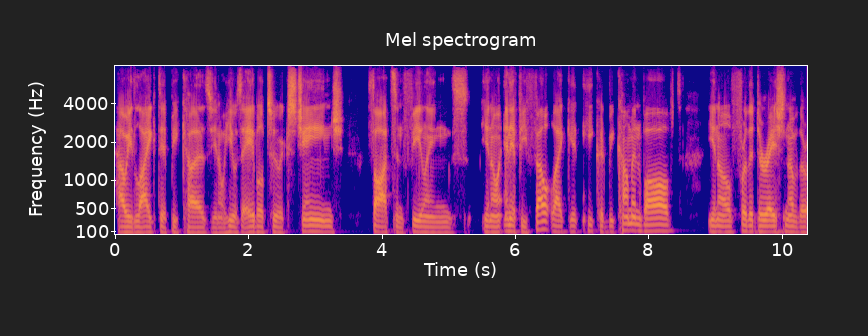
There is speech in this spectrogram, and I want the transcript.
how he liked it because you know he was able to exchange thoughts and feelings you know and if he felt like it he could become involved you know for the duration of the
